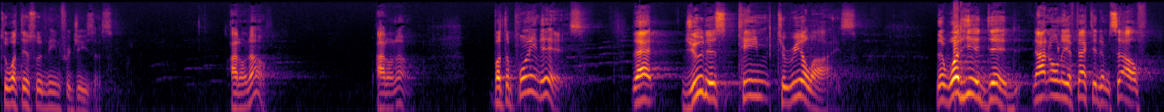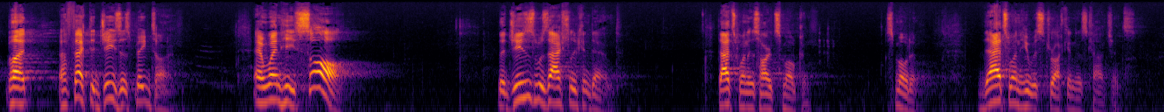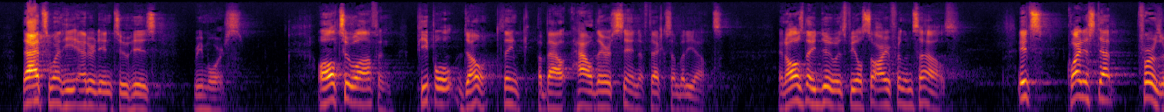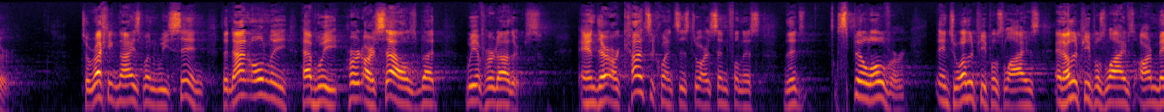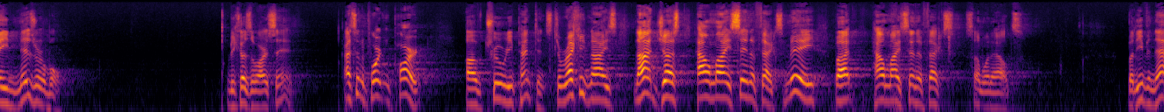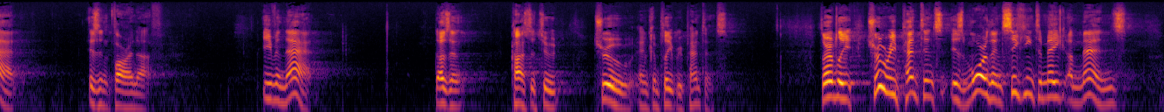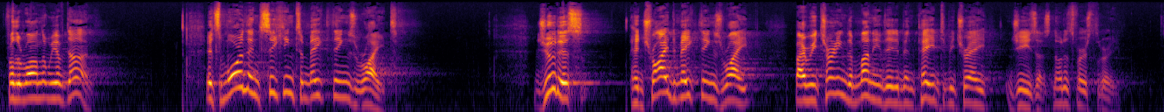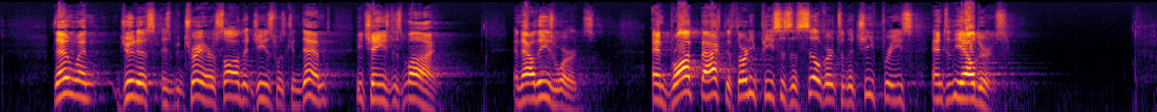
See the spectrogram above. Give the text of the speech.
to what this would mean for Jesus. I don't know. I don't know. But the point is that Judas came to realize that what he had did not only affected himself, but affected Jesus big time. And when he saw that Jesus was actually condemned, that's when his heart smote him. Smote him. That's when he was struck in his conscience. That's when he entered into his remorse. All too often, people don't think about how their sin affects somebody else. And all they do is feel sorry for themselves. It's quite a step further to recognize when we sin that not only have we hurt ourselves, but we have hurt others. And there are consequences to our sinfulness that spill over into other people's lives, and other people's lives are made miserable because of our sin. That's an important part of true repentance to recognize not just how my sin affects me, but how my sin affects someone else. But even that isn't far enough. Even that doesn't constitute true and complete repentance. Thirdly, true repentance is more than seeking to make amends for the wrong that we have done. It's more than seeking to make things right. Judas had tried to make things right by returning the money that had been paid to betray Jesus. Notice verse 3. Then, when Judas, his betrayer, saw that Jesus was condemned, he changed his mind. And now these words and brought back the 30 pieces of silver to the chief priests and to the elders.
